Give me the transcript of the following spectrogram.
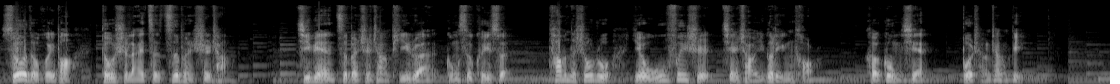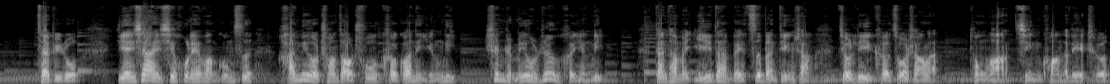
所有的回报都是来自资本市场。即便资本市场疲软，公司亏损，他们的收入也无非是减少一个零头，和贡献。不成正比。再比如，眼下一些互联网公司还没有创造出可观的盈利，甚至没有任何盈利，但他们一旦被资本盯上，就立刻坐上了通往金矿的列车。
